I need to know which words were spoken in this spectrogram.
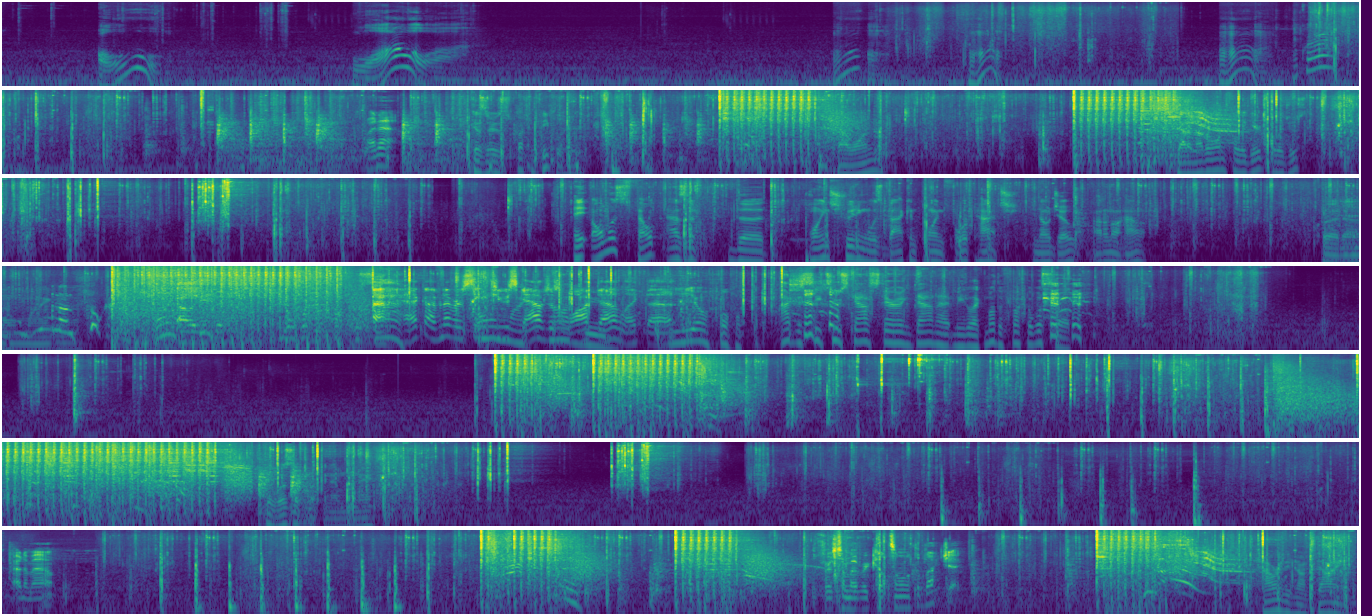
Oh. Whoa. Oh. Oh. Oh. Okay. Why not? Because there's fucking people here. Got one. Got another one fully geared, fully juiced. It almost felt as if the point shooting was back in point four patch. No joke. I don't know how. But, uh, my God. the heck? I've never seen Oh two my scavs just walk dude. down like that. Yo, I just see two scouts staring down at me like, motherfucker, what's up? It was a fucking M1A. Got him out. First time I ever killed someone with a blackjack. How are they not dying?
